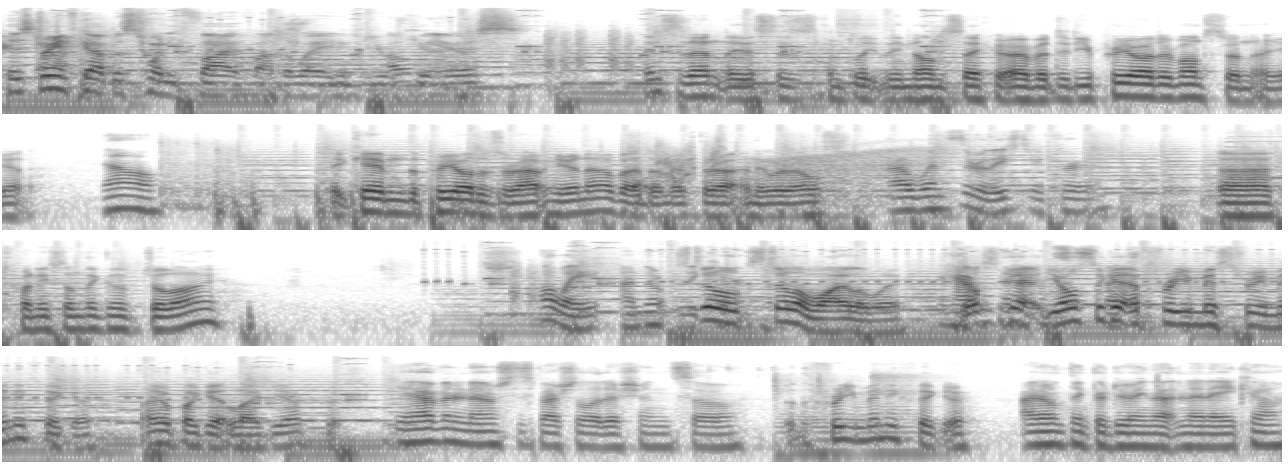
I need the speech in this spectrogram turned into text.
His strength cap is 25, by the way, if you were Oh, curious. Incidentally, this is completely non sequitur, but did you pre-order Monster Hunter yet? No. It came. The pre-orders are out here now, but I don't know if they're out anywhere else. Uh, when's the release date for it? Uh, twenty something of July. Oh, wait. I don't really Still, still a while away. You also get, you also get a free mystery minifigure. I hope I get laggy after. They haven't announced the special edition, so But the free minifigure. I don't think they're doing that in NA.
